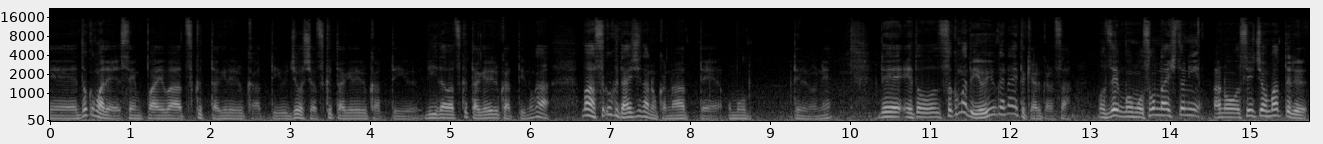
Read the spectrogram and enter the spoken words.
えー、どこまで先輩は作ってあげれるかっていう上司は作ってあげれるかっていうリーダーは作ってあげれるかっていうのがまあすごく大事なのかなって思ってるのね。で、えーと、そこまで余裕がない時あるからさもう全もうそんな人にあの成長を待ってる、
